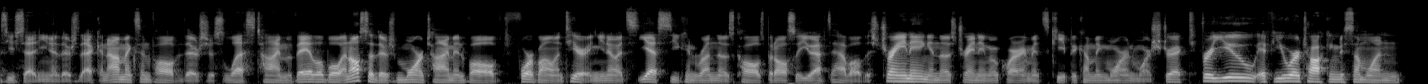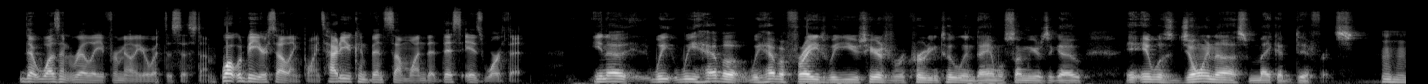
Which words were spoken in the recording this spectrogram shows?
As you said, you know, there's the economics involved, there's just less time available, and also there's more time involved for volunteering. You know, it's yes, you can run those calls, but also you have to have all this training, and those training requirements keep becoming more and more strict. For you, if you were talking to someone that wasn't really familiar with the system, what would be your selling points? How do you convince someone that this is worth it? You know, we, we have a we have a phrase we use here as a recruiting tool in Danville some years ago. It, it was join us, make a difference. Mm-hmm.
